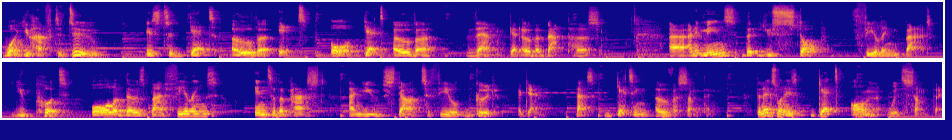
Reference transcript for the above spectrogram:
What you have to do is to get over it or get over them, get over that person. Uh, and it means that you stop feeling bad. You put all of those bad feelings into the past and you start to feel good again. That's getting over something. The next one is get on with something.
